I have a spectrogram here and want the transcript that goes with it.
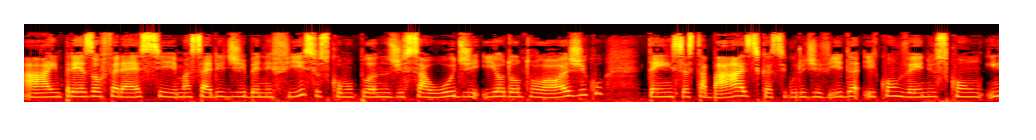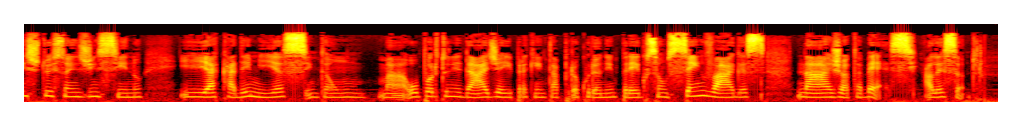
A empresa oferece uma série de benefícios, como planos de saúde e odontológico, tem cesta básica, seguro de vida e convênios com instituições de ensino e academias. Então, uma oportunidade aí para quem está procurando emprego. São 100 vagas na JBS. Alessandro.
